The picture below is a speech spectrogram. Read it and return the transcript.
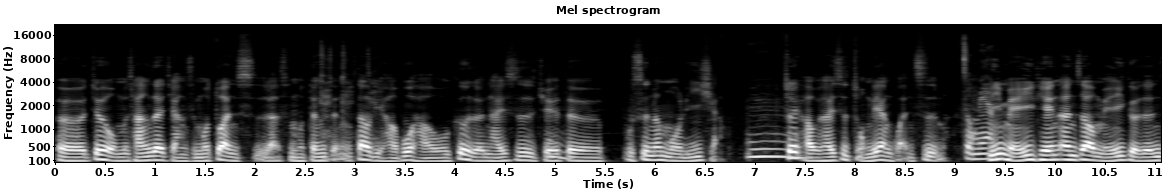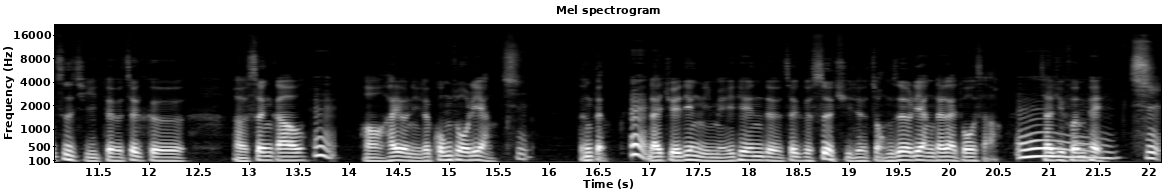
呃，就我们常常在讲什么断食啊，什么等等，到底好不好？我个人还是觉得不是那么理想。嗯，最好还是总量管制嘛。总量，你每一天按照每一个人自己的这个呃身高，嗯，哦，还有你的工作量是。等等，嗯，来决定你每一天的这个摄取的总热量大概多少，嗯，再去分配。是，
